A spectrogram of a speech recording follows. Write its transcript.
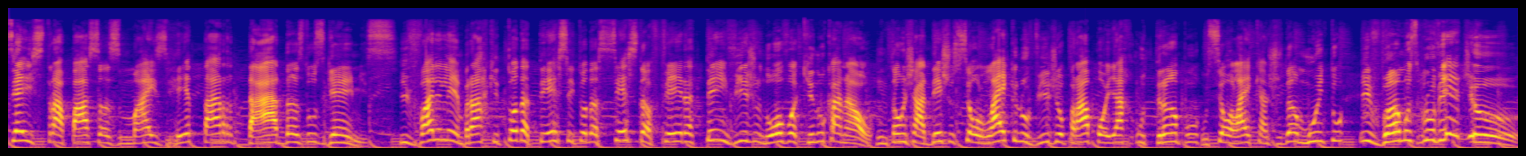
seis trapaças mais retardadas dos games. E vale lembrar que toda terça e toda sexta-feira tem vídeo novo aqui no canal. Então já deixa o seu like no vídeo para apoiar o trampo, o seu like ajuda muito e vamos pro vídeo!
